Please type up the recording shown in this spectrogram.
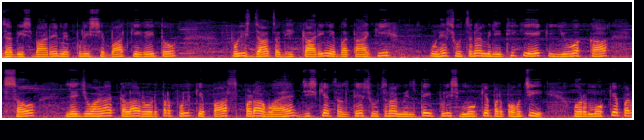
जब इस बारे में पुलिस से बात की गई तो पुलिस जाँच अधिकारी ने बताया कि उन्हें सूचना मिली थी कि एक युवक का शव लेजवाना कला रोड पर पुल के पास पड़ा हुआ है, जिसके चलते सूचना मिलते ही पुलिस मौके पर पहुँची और मौके पर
